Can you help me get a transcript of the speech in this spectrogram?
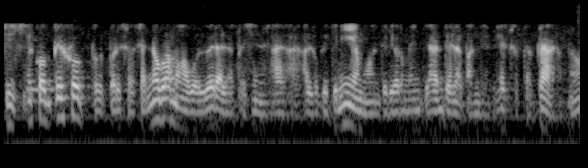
sí, sí es complejo por, eso, o sea, no vamos a volver a la presencia, a, lo que teníamos anteriormente, antes de la pandemia, eso está claro, ¿no?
